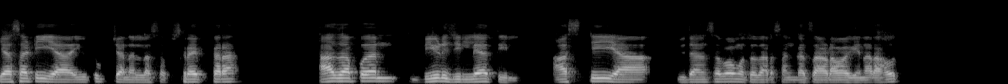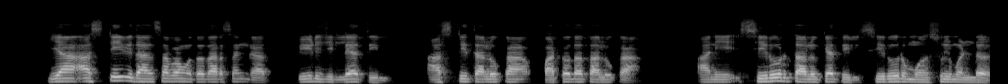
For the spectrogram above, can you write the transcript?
यासाठी या यूट्यूब चॅनलला सबस्क्राईब करा. आज आपण बीड जिल्ह्यातील आष्टी या विधानसभा मतदारसंघाचा आढावा घेणार आहोत. या आष्टी विधानसभा मतदारसंघात बीड जिल्ह्यातील आष्टी तालुका पाटोदा तालुका आणि शिरूर तालुक्यातील शिरूर महसूल मंडळ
